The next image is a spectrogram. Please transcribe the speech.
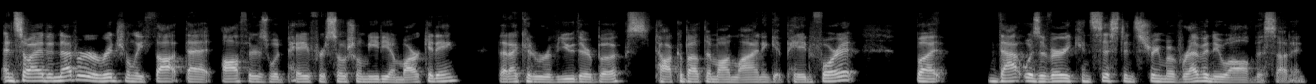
And so I had never originally thought that authors would pay for social media marketing, that I could review their books, talk about them online, and get paid for it. But that was a very consistent stream of revenue all of a sudden.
